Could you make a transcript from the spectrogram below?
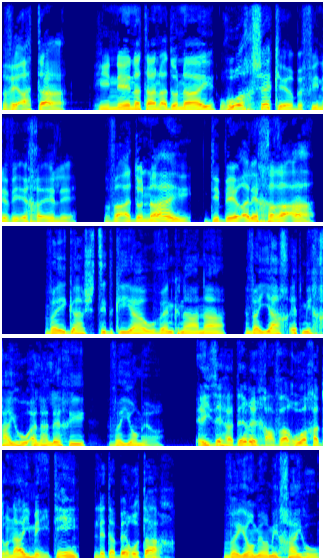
ועתה, הנה נתן אדוני רוח שקר בפי נביאיך אלה, ואדוני דיבר עליך רעה. ויגש צדקיהו בן כנענה, ויח את מיכיהו על הלחי, ויאמר. איזה הדרך עבר רוח אדוני מאיתי לדבר אותך? ויאמר מיכיהו,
